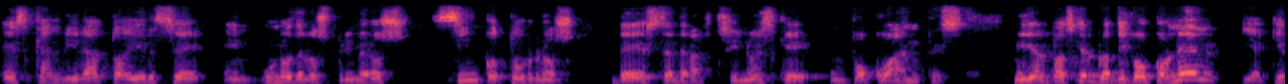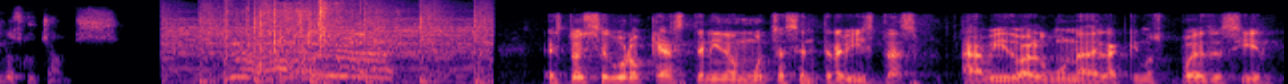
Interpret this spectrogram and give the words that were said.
es candidato a irse en uno de los primeros cinco turnos de este draft, si no es que un poco antes. Miguel Pasquel platicó con él y aquí lo escuchamos. Estoy seguro que has tenido muchas entrevistas. ¿Ha habido alguna de la que nos puedes decir?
